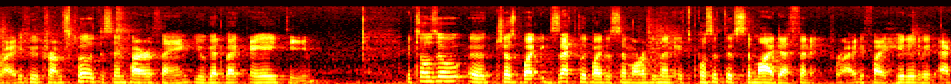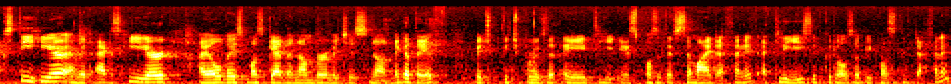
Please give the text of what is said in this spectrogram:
right? If you transpose this entire thing, you get back AAT. It's also uh, just by exactly by the same argument, it's positive semi-definite, right? If I hit it with xt here and with x here, I always must get a number which is non-negative, which, which proves that AAT is positive semi-definite. At least it could also be positive definite.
